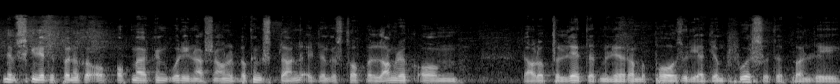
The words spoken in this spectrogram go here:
Nee, miskien net 'n vinnige op opmerking oor die nasionale ontwikkelingsplan. Ek dink dit is tog belangrik om daarop te let dat meneer Ramaphosa die adjunk voorsitter van die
